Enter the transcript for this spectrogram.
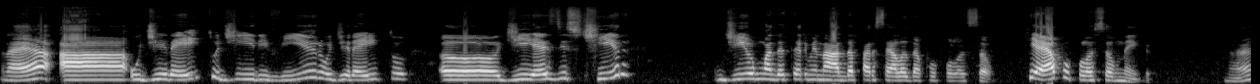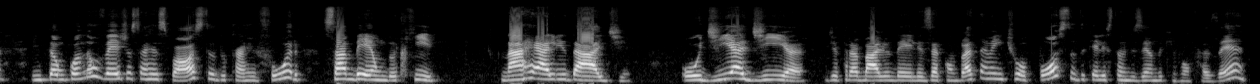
né, a, o direito de ir e vir, o direito uh, de existir de uma determinada parcela da população, que é a população negra. Né? Então, quando eu vejo essa resposta do Carrefour, sabendo que, na realidade, o dia a dia de trabalho deles é completamente o oposto do que eles estão dizendo que vão fazer,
